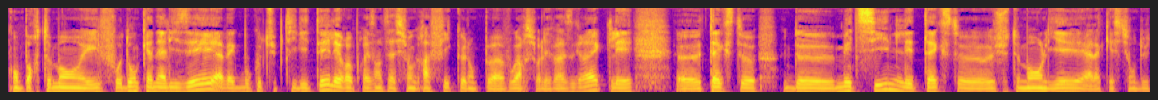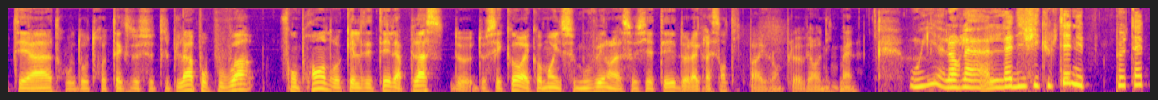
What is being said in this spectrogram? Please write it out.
comportements. Et il faut donc analyser avec beaucoup de subtilité les représentations graphiques que l'on peut avoir sur les vases grecs, les textes de médecine, les textes justement liés à la question du théâtre ou d'autres textes de ce type-là pour pouvoir comprendre quelle était la place de, ces corps et comment ils se mouvaient dans la société de la Grèce antique, par exemple, Véronique Mel. Oui, alors la, difficulté n'est peut-être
